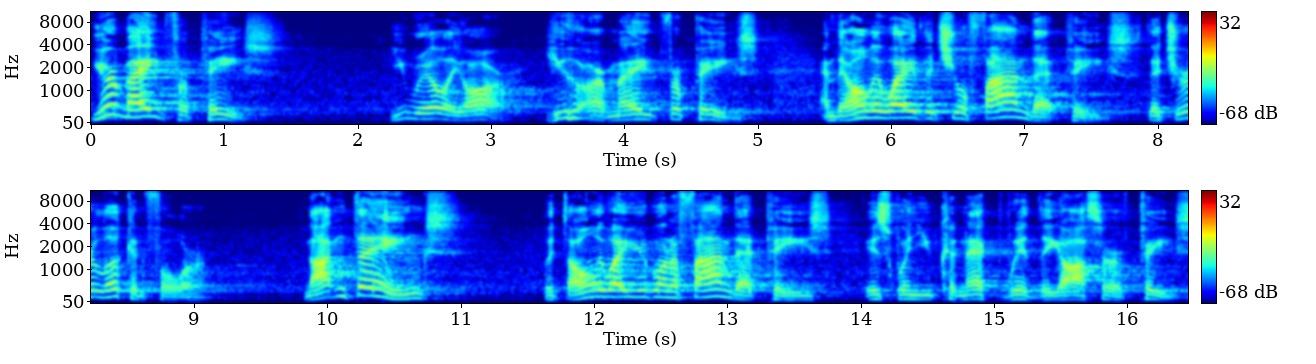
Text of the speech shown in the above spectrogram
You're made for peace. You really are. You are made for peace. And the only way that you'll find that peace that you're looking for, not in things, but the only way you're going to find that peace is when you connect with the author of peace,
